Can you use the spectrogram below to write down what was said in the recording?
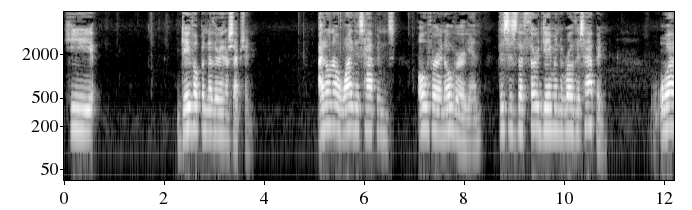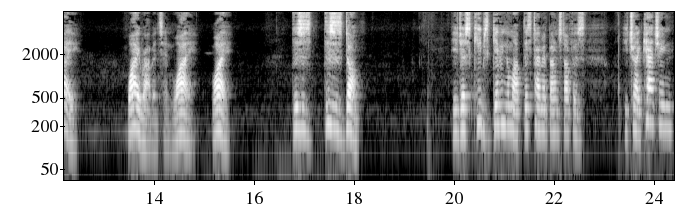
he gave up another interception. I don't know why this happens over and over again. This is the third game in a row this happened. Why? Why, Robinson? Why? Why? This is this is dumb. He just keeps giving him up. This time it bounced off his he tried catching,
